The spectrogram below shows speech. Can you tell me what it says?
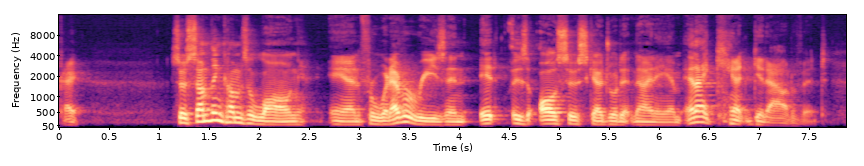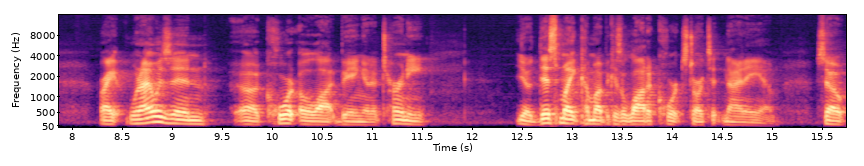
Okay? So something comes along, and for whatever reason, it is also scheduled at 9 a.m., and I can't get out of it. Right? When I was in uh, court a lot being an attorney, you know, this might come up because a lot of court starts at 9 a.m. So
